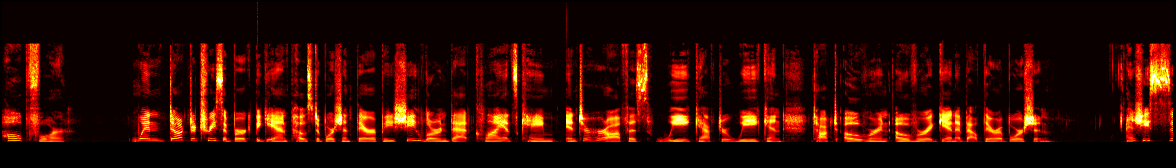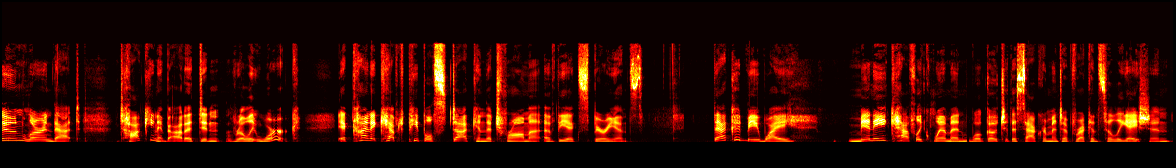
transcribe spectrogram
hope for. When Dr. Teresa Burke began post abortion therapy, she learned that clients came into her office week after week and talked over and over again about their abortion. And she soon learned that talking about it didn't really work. It kind of kept people stuck in the trauma of the experience. That could be why many Catholic women will go to the sacrament of reconciliation,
